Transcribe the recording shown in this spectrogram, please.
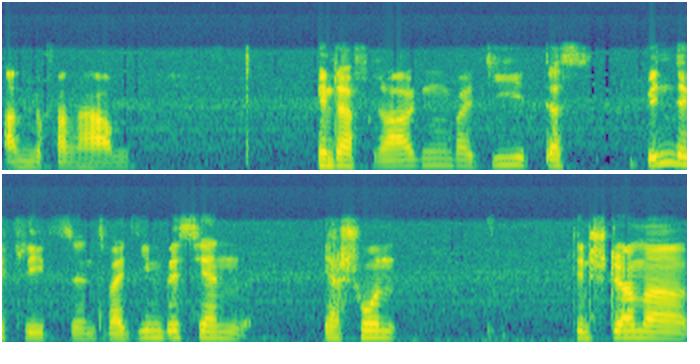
angefangen haben, hinterfragen, weil die das Bindeglied sind, weil die ein bisschen ja schon den Stürmer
